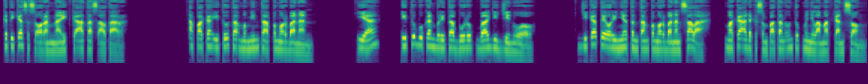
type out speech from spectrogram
ketika seseorang naik ke atas altar. Apakah itu tak meminta pengorbanan? Iya, itu bukan berita buruk bagi Jin Wo. Jika teorinya tentang pengorbanan salah, maka ada kesempatan untuk menyelamatkan Song.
